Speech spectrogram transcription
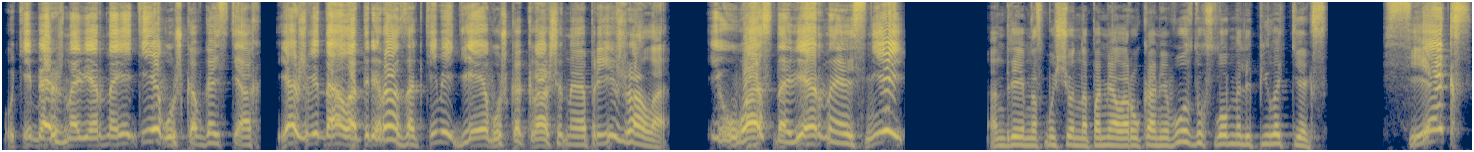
У тебя же, наверное, девушка в гостях. Я ж видала три раза, к тебе девушка крашеная приезжала. И у вас, наверное, с ней...» Андреевна смущенно помяла руками воздух, словно лепила кекс. «Секс?»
